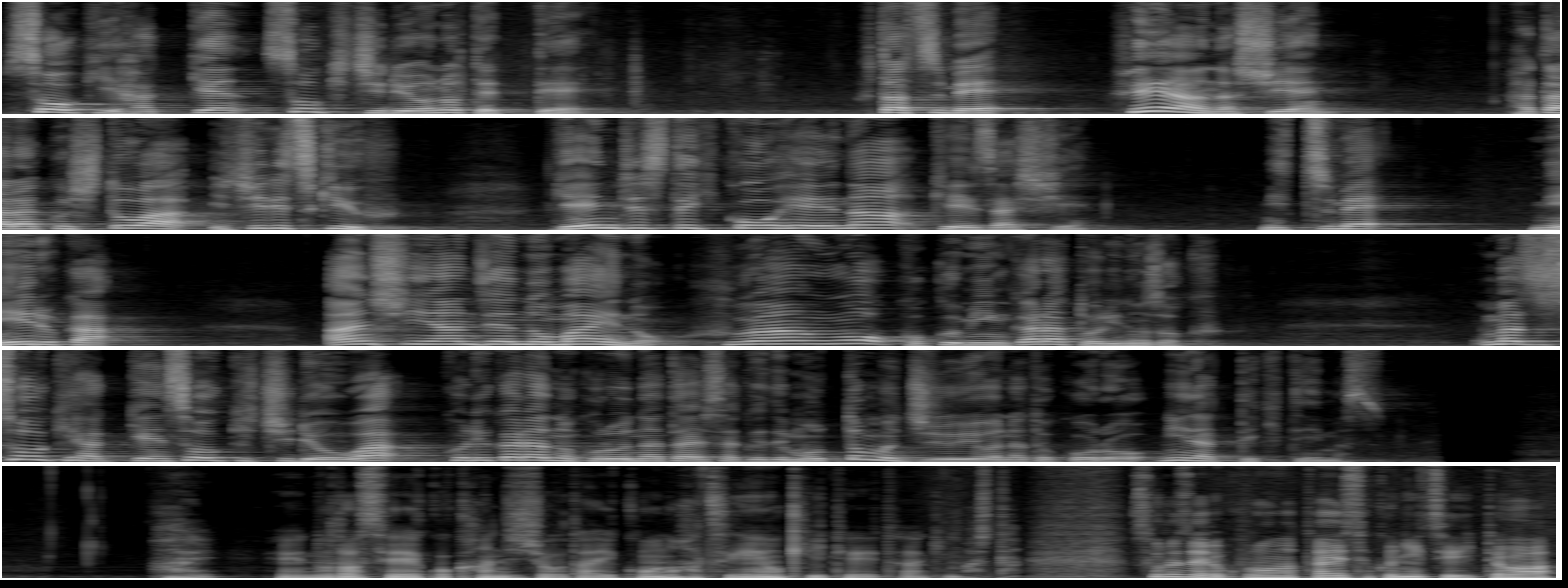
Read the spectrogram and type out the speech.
早期発見、早期治療の徹底。2つ目、フェアな支援、働く人は一律給付、現実的公平な経済支援。三つ目、見える化、安心安全の前の不安を国民から取り除く。まず早期発見、早期治療は、これからのコロナ対策で最も重要なところになってきています。はい。野田聖子幹事長代行の発言を聞いていただきました。それぞれコロナ対策については、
